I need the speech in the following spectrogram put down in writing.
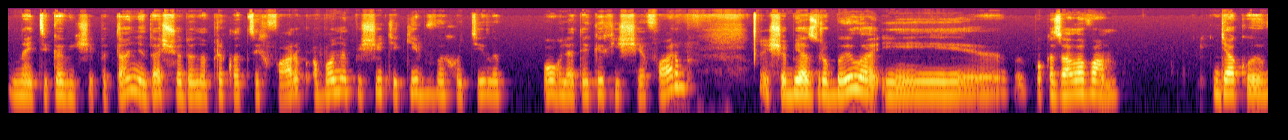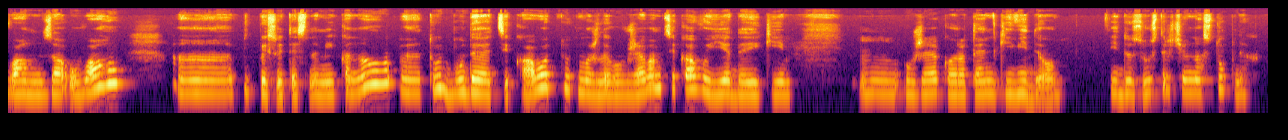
Найцікавіші питання да, щодо, наприклад, цих фарб, або напишіть, які б ви хотіли огляд яких іще фарб, щоб я зробила і показала вам. Дякую вам за увагу. Е, Підписуйтесь на мій канал, е, тут буде цікаво, тут, можливо, вже вам цікаво, є деякі уже коротенькі відео. І до зустрічі в наступних.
